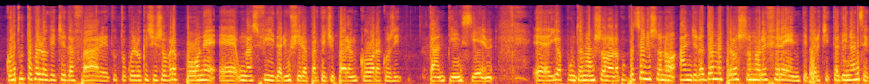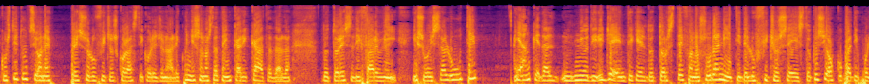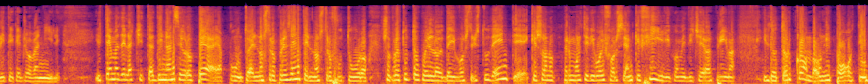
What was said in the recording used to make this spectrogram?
con tutto quello che c'è da fare, tutto quello che si sovrappone è una sfida riuscire a partecipare ancora così tanti insieme. Eh, io appunto non sono la popolazione, sono Angela Donna, però sono referente per cittadinanza e Costituzione presso l'ufficio scolastico regionale, quindi sono stata incaricata dalla dottoressa di farvi i suoi saluti e anche dal mio dirigente che è il dottor Stefano Suraniti dell'ufficio Sesto che si occupa di politiche giovanili. Il tema della cittadinanza europea è appunto è il nostro presente e il nostro futuro, soprattutto quello dei vostri studenti che sono per molti di voi forse anche figli, come diceva prima il dottor Comba, o nipoti.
